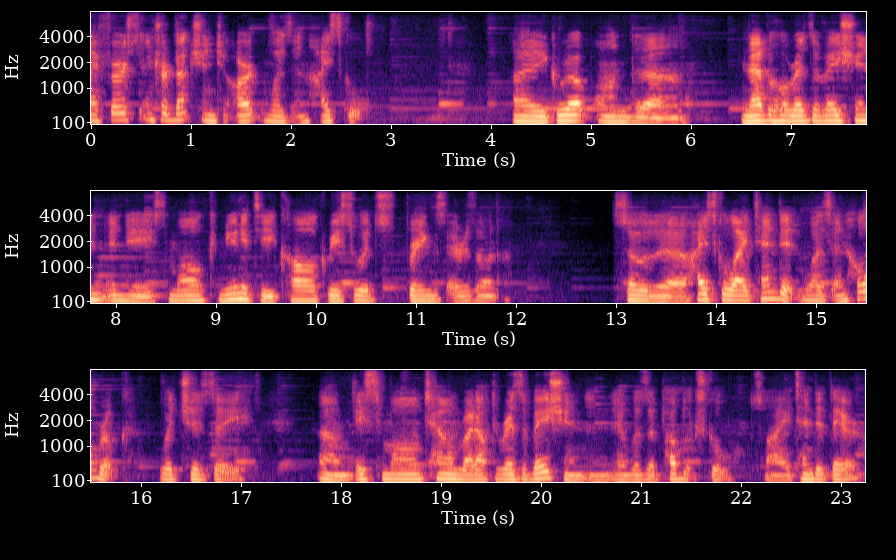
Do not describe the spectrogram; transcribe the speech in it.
My first introduction to art was in high school. I grew up on the Navajo Reservation in a small community called Greasewood Springs, Arizona. So the high school I attended was in Holbrook, which is a um, a small town right off the reservation, and it was a public school. So I attended there,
